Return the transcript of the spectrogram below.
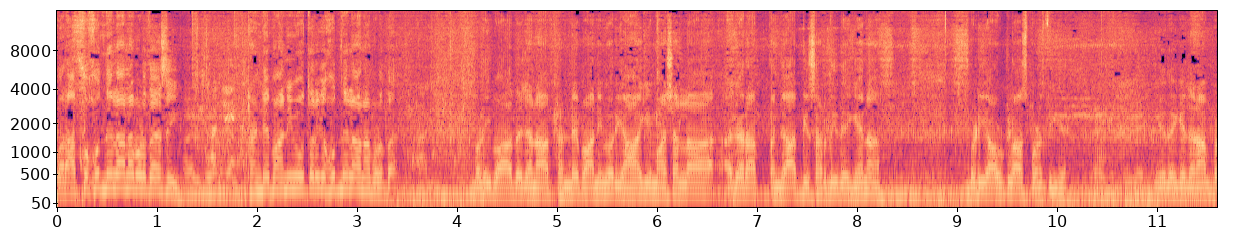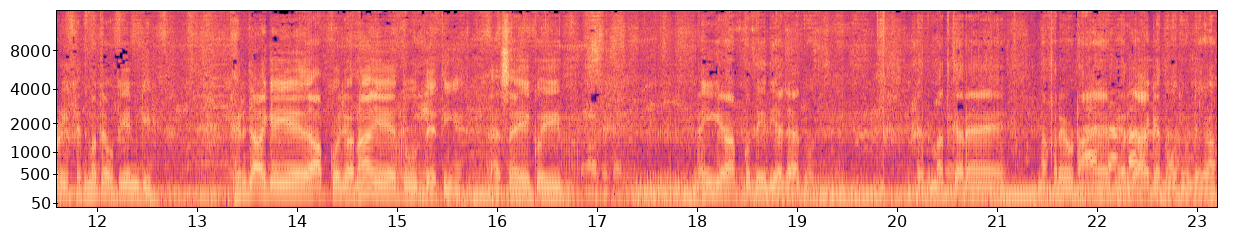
पर आपको खुद नहलाना पड़ता है, ऐसे ठंडे पानी में उतर के खुद नहलाना पड़ता है। बड़ी बात है जनाब, ठंडे पानी में और यहाँ की माशाल्लाह, अगर आप पंजाब की सर्दी देखें ना, बड़ी आउट क्लास पड़ती है। ये देखें जनाब, बड़ी खिदमतें होती हैं इनकी। फिर जाके ये आपको जो है ना, ये दूध देती हैं। ऐसे ही कोई नहीं कि आपको दे दिया जाए दूध। खिदमत करें नखरे उठाएँ फिर जाके दूध मिलेगा।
